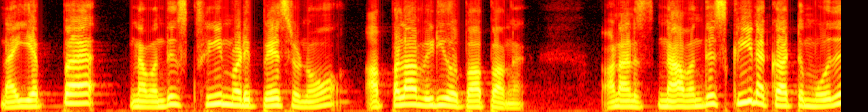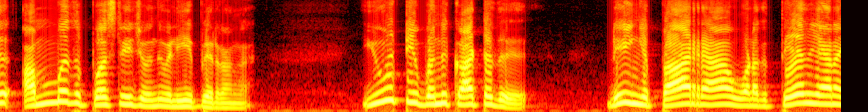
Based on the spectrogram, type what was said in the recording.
நான் எப்போ நான் வந்து ஸ்க்ரீன் முன்னாடி பேசுகிறனோ அப்போல்லாம் வீடியோவை பார்ப்பாங்க. ஆனால் நான் வந்து ஸ்க்ரீனை காட்டும் போது ஐம்பது பர்சன்டேஜ் வந்து வெளியே போயிடுறாங்க. யூடியூப் வந்து காட்டுது. டே இங்கே பாடுறா உனக்கு தேவையான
